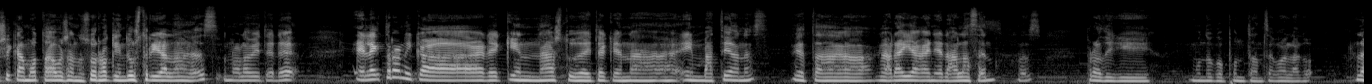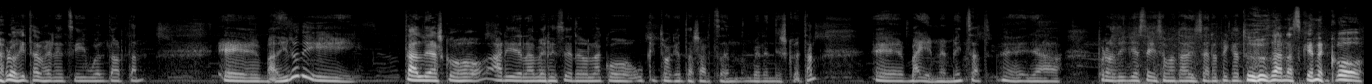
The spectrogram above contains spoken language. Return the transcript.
Musika mota hau esan duzu rock industriala, ez? Nola ere, elektronikarekin nahastu daiteken egin batean, ez? Eta garaia gainera ala zen, ez? Prodigi munduko puntan zegoelako. Lauro gita meretzi buelta hortan. E, badirudi talde asko ari dela berriz ere olako ukituak eta sartzen beren diskoetan. E, bai, hemen behintzat. E, ja, Prodigy ez da izan bat errepikatu dudan azkeneko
